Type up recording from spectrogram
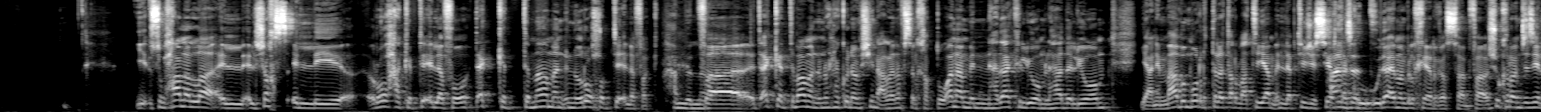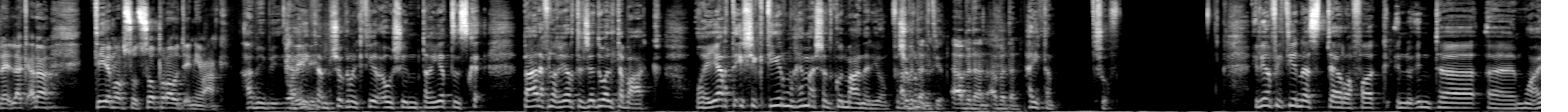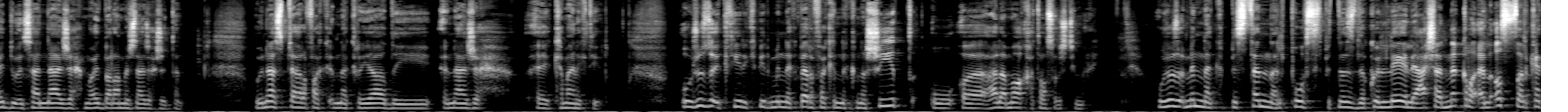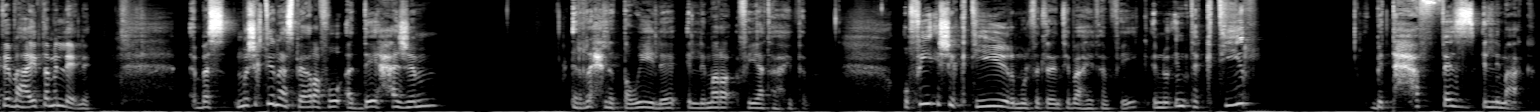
سبحان الله ال- الشخص اللي روحك بتألفه تأكد تماما إنه روحه بتألفك. الحمد لله. فتأكد تماما إنه إحنا كنا ماشيين على نفس الخط. وأنا من هذاك اليوم لهذا اليوم يعني ما بمر ثلاث أربع أيام إلا بتيجي سيرتك. ودائما بالخير غسان. فشكرا جزيلا لك. أنا كثير مبسوط. سو براود إني معك. حبيبي, حبيبي. هيثم شكرا كثير أول شيء أنت غيرت السك... بعرف إنك غيرت الجدول تبعك وغيرت إشي كتير مهم عشان تكون معنا اليوم. فشكرا كثير ابدا. ابدا. هيثم شوف. اليوم في كتير ناس بتعرفك إنه أنت آه، معد وإنسان ناجح معد برامج ناجح جدا. وناس بتعرفك إنك رياضي ناجح آه، كمان كتير. وجزء كثير كبير منك بيعرفك إنك نشيط وعلى مواقع التواصل الاجتماعي. وجزء منك بستنى البوست بتنزله كل ليلة عشان نقرأ القصة اللي كاتبها هيثم الليلة بس مش كتير ناس بيعرفوا قد إيه حجم الرحلة الطويلة اللي مرق فيها هيثم وفي إشي كتير ملفت للانتباه هيثم فيك إنه أنت كتير بتحفز اللي معك.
